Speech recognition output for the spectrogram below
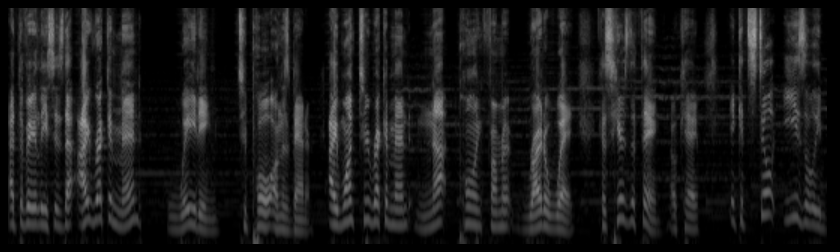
at the very least, is that I recommend waiting to pull on this banner. I want to recommend not pulling from it right away. Because here's the thing, okay? It could still easily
